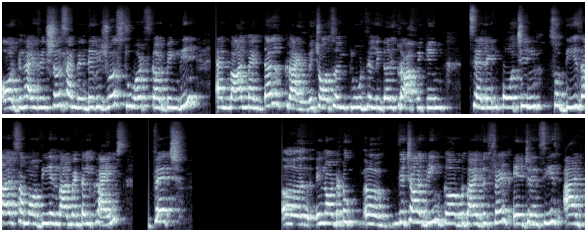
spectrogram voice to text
organizations and individuals towards curbing the environmental crime, which also includes illegal trafficking, selling, poaching. So these are some of the environmental crimes which uh, in order to uh, which are being curbed by different agencies. And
